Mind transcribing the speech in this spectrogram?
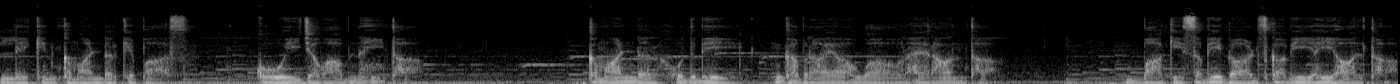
लेकिन कमांडर के पास कोई जवाब नहीं था। कमांडर खुद भी घबराया हुआ और हैरान था। बाकी सभी गार्ड्स का भी यही हाल था।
